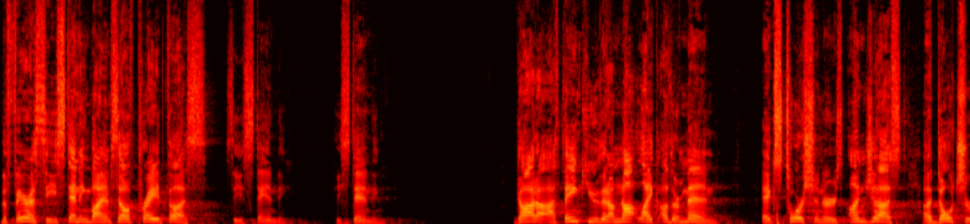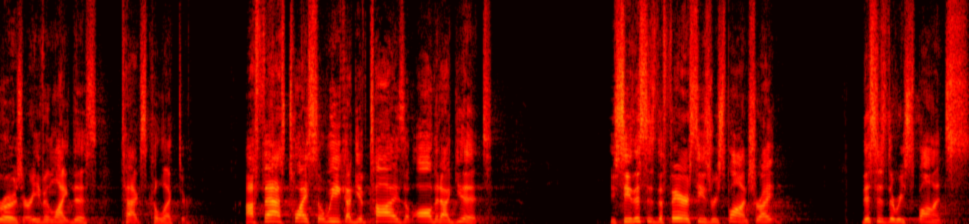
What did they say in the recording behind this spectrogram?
The Pharisee, standing by himself, prayed thus. See, he's standing. He's standing. God, I thank you that I'm not like other men, extortioners, unjust, adulterers, or even like this tax collector. I fast twice a week. I give tithes of all that I get. You see, this is the Pharisees' response, right? This is the response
